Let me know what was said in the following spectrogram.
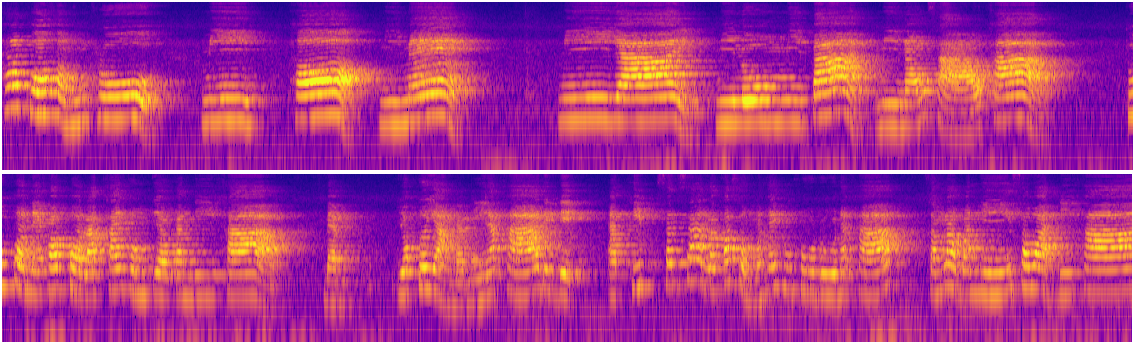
ครอบครัวของคุณครู มีพ่อ มีแม่ มียาย มีลุง มีป้า มีน้องสาวค่ะ ทุกคนในครอบครัวรักใคร่กลมเกลียวกันดีค่ะ แบบยกตัวอย่างแบบนี้นะคะ เด็กๆอัดคลิปสั้นๆ แล้วก็ส่งมาให้คุณครูดูนะคะสำหรับวันนี้ สวัสดีค่ะ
